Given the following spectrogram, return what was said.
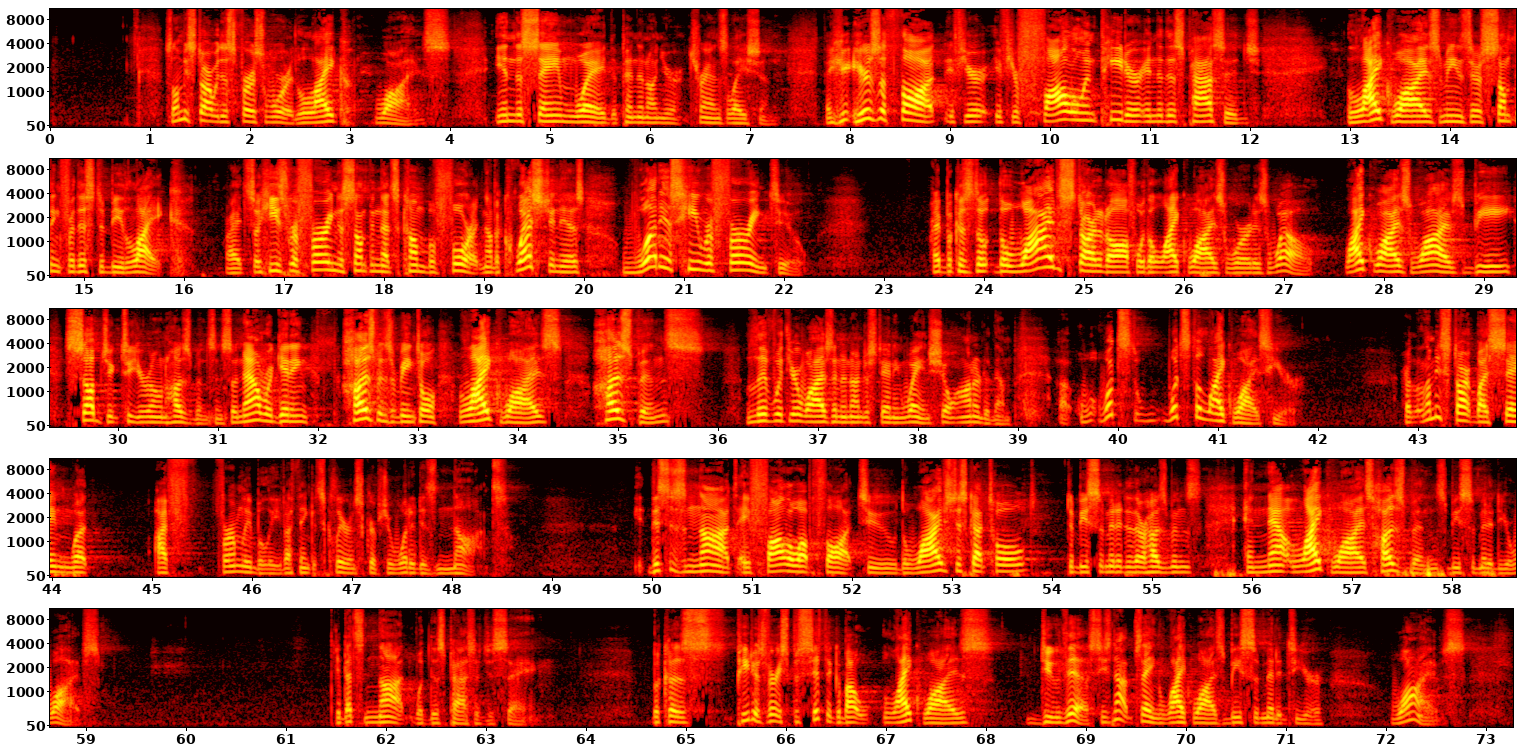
So let me start with this first word likewise. In the same way, depending on your translation. Now, here's a thought if you're, if you're following Peter into this passage likewise means there's something for this to be like, right? So he's referring to something that's come before it. Now, the question is, what is he referring to? Right? Because the, the wives started off with a likewise word as well. Likewise, wives, be subject to your own husbands. And so now we're getting, husbands are being told, likewise, husbands, live with your wives in an understanding way and show honor to them. Uh, what's, what's the likewise here? Let me start by saying what I f- firmly believe, I think it's clear in Scripture, what it is not. This is not a follow up thought to the wives just got told to be submitted to their husbands, and now likewise, husbands, be submitted to your wives. That's not what this passage is saying. Because Peter's very specific about likewise do this. He's not saying likewise be submitted to your wives.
